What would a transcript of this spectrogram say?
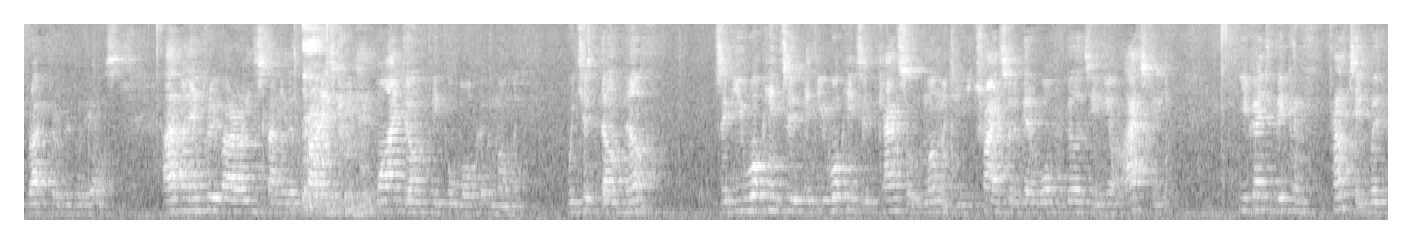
right for everybody else. And, and improve our understanding of the barriers. Why don't people walk at the moment? We just don't know. So if you walk into if you walk into council at the moment and you try and sort of get a walkability in your high street, you're going to be confronted with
